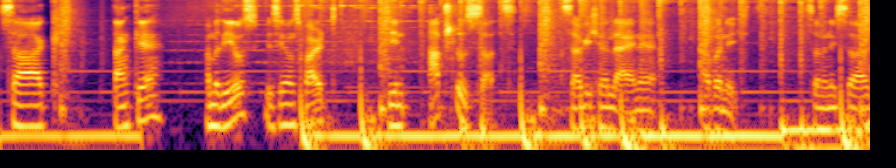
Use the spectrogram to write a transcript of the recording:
Sag danke, Amadeus, wir sehen uns bald. Den Abschlusssatz sage ich alleine, aber nicht, sondern ich sage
